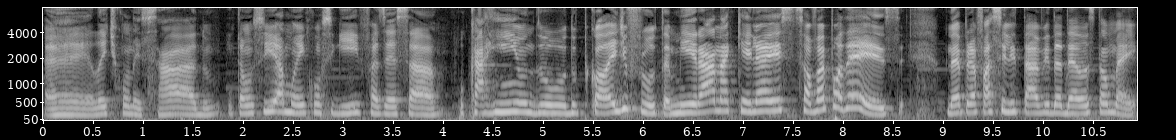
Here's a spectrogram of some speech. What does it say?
é, leite condensado. Então, se a mãe conseguir fazer essa o carrinho do, do picolé de fruta, mirar naquele, é esse, só vai poder esse, né, para facilitar a vida delas também.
